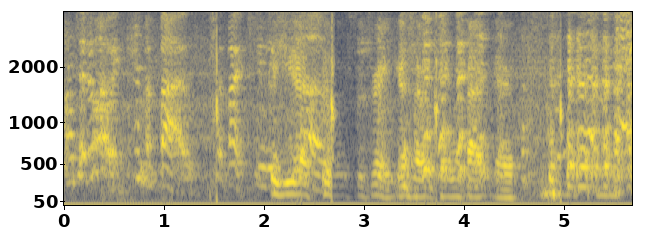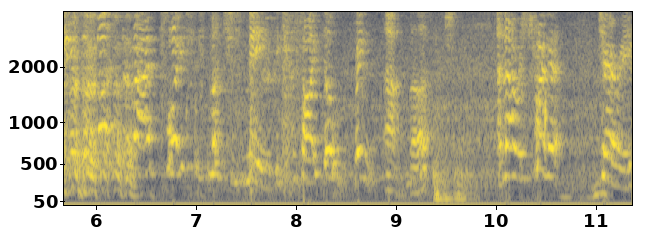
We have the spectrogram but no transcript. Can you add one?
I don't know how it came about. About two Because weeks you had too much to drink, that's how it came about there. Hazel must have had twice as much as me because I don't drink that much. And I was trying to, Jerry,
